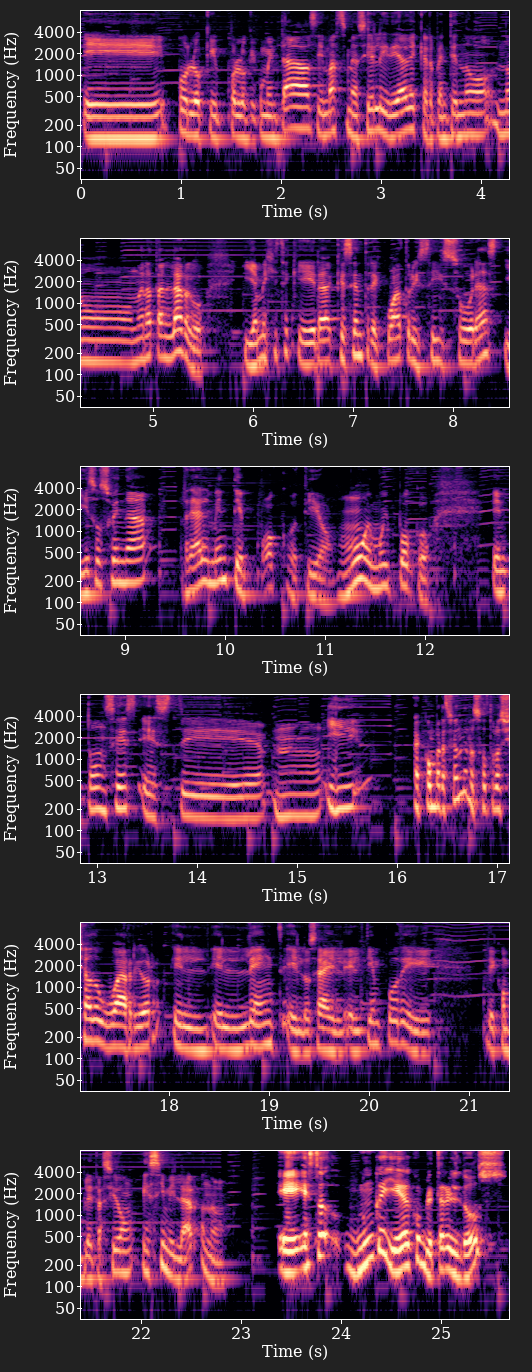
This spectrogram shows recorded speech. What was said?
eh, por, lo que, por lo que comentabas y más me hacía la idea de que de repente no, no, no, era tan largo. Y ya me dijiste que, era, que es entre 4 y 6 horas y eso suena realmente poco, tío. Muy, muy poco. Entonces, este... Mm, y a comparación de los otros Shadow Warrior, el, length, el, o sea, el, tiempo de, de completación es similar o no? Eh, esto nunca llegué a completar el 2,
